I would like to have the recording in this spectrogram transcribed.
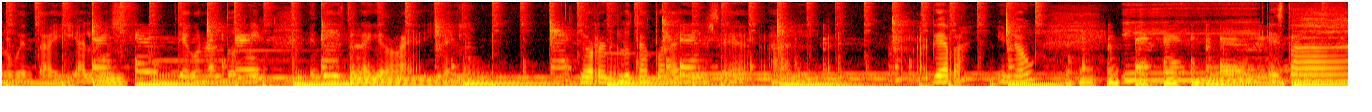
90 y algo diagonal 2000 entonces está la guerra iraní lo reclutan para irse a la guerra you know. Y está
